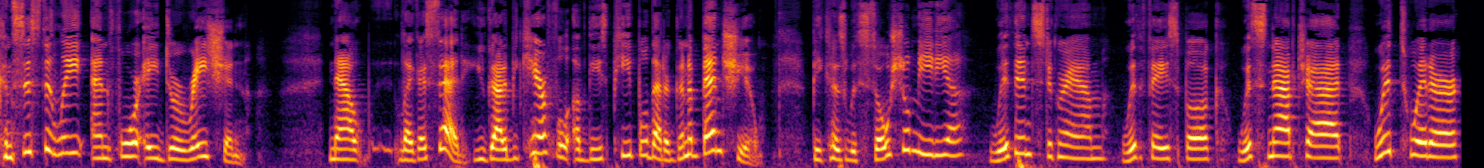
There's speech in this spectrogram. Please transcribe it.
consistently and for a duration. Now like i said you got to be careful of these people that are going to bench you. Because with social media with instagram with facebook with snapchat with twitter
